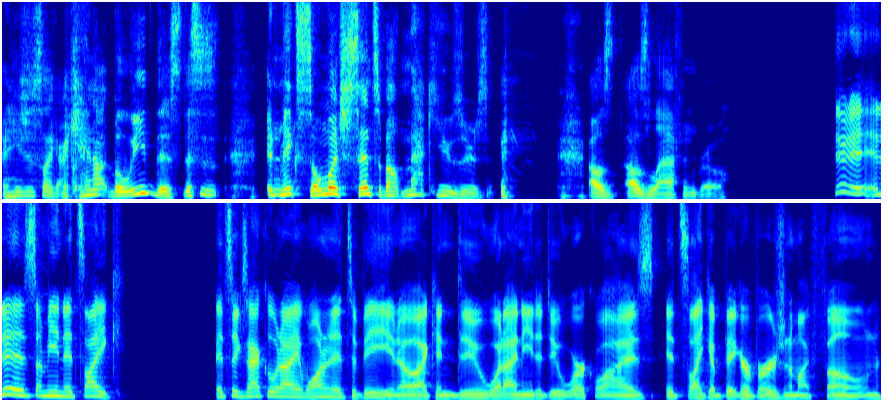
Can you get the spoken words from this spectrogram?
and he's just like, I cannot believe this. This is, it makes so much sense about Mac users. I was, I was laughing, bro. Dude, it, it is. I mean, it's like, it's exactly what I wanted it to be. You know, I can do what I need to do work wise. It's like a bigger version of my phone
